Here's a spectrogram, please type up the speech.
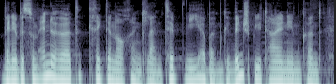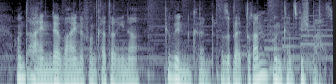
Wenn ihr bis zum Ende hört, kriegt ihr noch einen kleinen Tipp, wie ihr beim Gewinnspiel teilnehmen könnt und einen der Weine von Katharina gewinnen könnt. Also bleibt dran und ganz viel Spaß.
